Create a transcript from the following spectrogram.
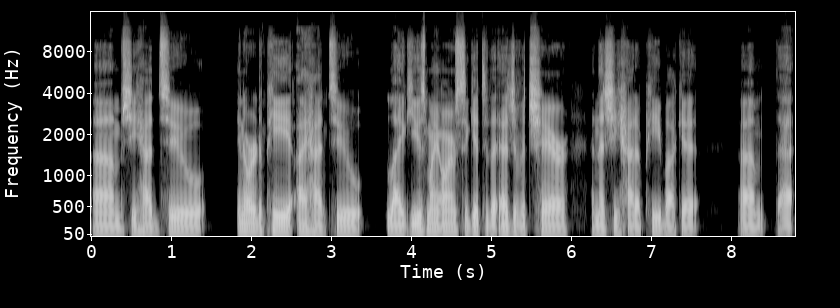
Um, she had to, in order to pee, I had to like use my arms to get to the edge of a chair, and then she had a pee bucket um, that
